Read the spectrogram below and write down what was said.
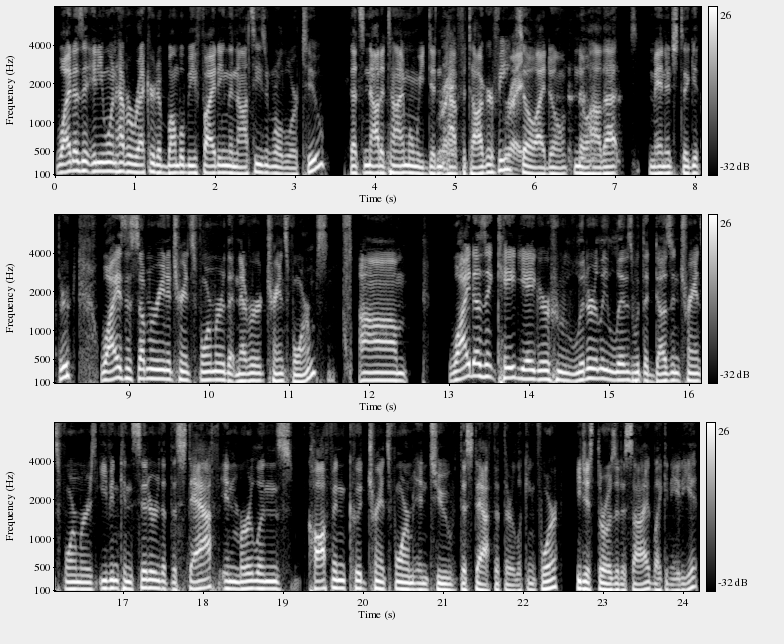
why doesn't anyone have a record of Bumblebee fighting the Nazis in World War II? That's not a time when we didn't Right. have photography, Right. so I don't know how that managed to get through. Why is the submarine a transformer that never transforms? Um, why doesn't Cade Yeager, who literally lives with a dozen transformers, even consider that the staff in Merlin's coffin could transform into the staff that they're looking for? He just throws it aside like an idiot.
